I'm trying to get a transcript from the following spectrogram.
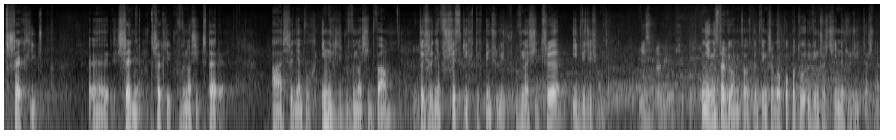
trzech liczb, e, średnia trzech liczb wynosi 4, a średnia dwóch innych liczb wynosi 2, to średnia wszystkich tych pięciu liczb wynosi 3,2. Nie sprawiło się kłopotu. Nie, nie sprawiło mi to zbyt większego kłopotu i większości innych ludzi też nie.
